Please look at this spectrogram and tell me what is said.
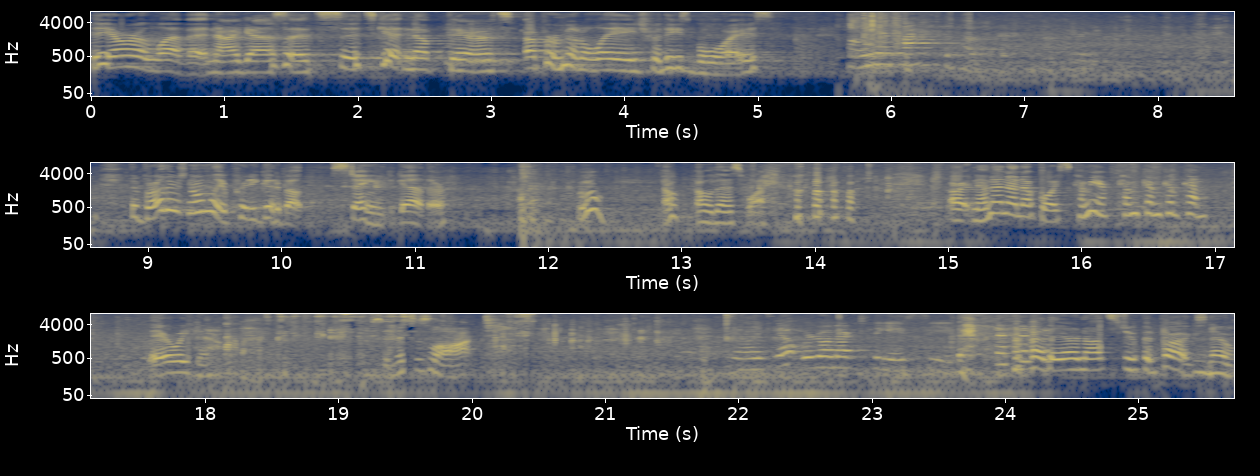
They are 11, I guess. It's it's getting up there. It's upper middle age for these boys. Well, we to the. The brothers normally are pretty good about staying together. Ooh. Oh, oh, that's why. All right, no, no, no, no, boys. Come here. Come, come, come, come. There we go. So this is locked. They're like, yep, we're going back to the AC. they are not stupid bugs. No.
